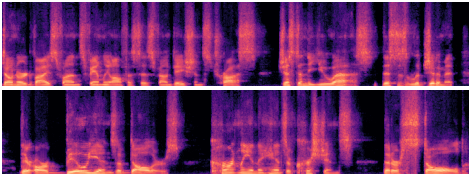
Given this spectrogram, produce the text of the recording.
donor advised funds, family offices, foundations, trusts, just in the US, this is legitimate. There are billions of dollars currently in the hands of Christians that are stalled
